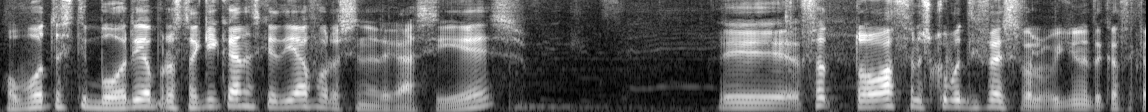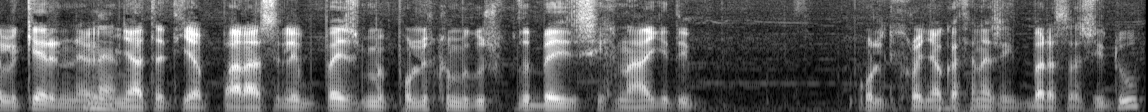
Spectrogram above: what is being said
Οπότε στην πορεία προς τα εκεί κάνεις και διάφορες συνεργασίες. Ε, αυτό το Athens Comedy Festival που γίνεται κάθε καλοκαίρι είναι Ναι. μια τέτοια παράσταση δηλαδή, που παίζεις με πολλούς κομικούς που δεν παίζεις συχνά γιατί όλη τη χρονιά ο καθένας έχει την παράστασή του.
